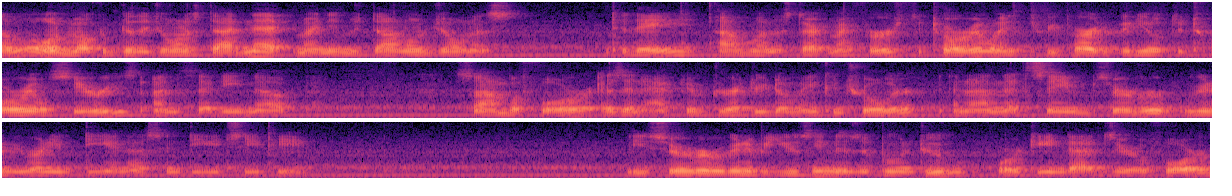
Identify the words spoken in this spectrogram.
Hello and welcome to thejonas.net. My name is Donald Jonas. Today I'm going to start my first tutorial in a three-part video tutorial series on setting up Samba 4 as an Active Directory domain controller and on that same server we're going to be running DNS and DHCP. The server we're going to be using is Ubuntu 14.04,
